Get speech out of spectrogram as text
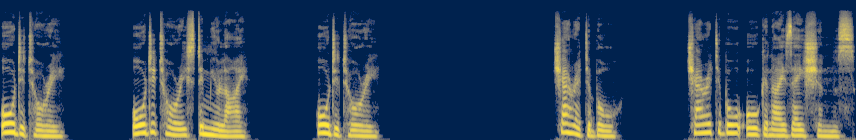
Auditory, auditory stimuli, auditory. Charitable, charitable organizations,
